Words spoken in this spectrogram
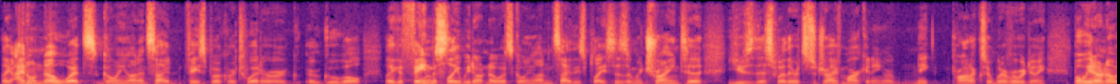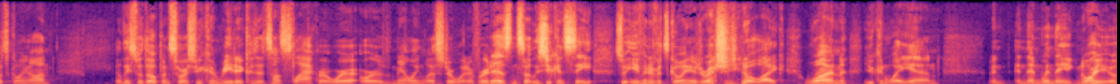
Like I don't know what's going on inside Facebook or Twitter or, or Google. Like famously, we don't know what's going on inside these places, and we're trying to use this, whether it's to drive marketing or make products or whatever we're doing, but we don't know what's going on at least with open source, you can read it because it's on Slack or where or mailing list or whatever it is, and so at least you can see. So even if it's going in a direction you don't like, one, you can weigh in, and and then when they ignore you,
